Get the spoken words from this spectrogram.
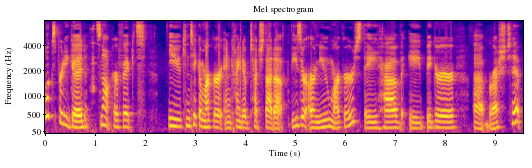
looks pretty good. It's not perfect. You can take a marker and kind of touch that up. These are our new markers. They have a bigger uh, brush tip.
